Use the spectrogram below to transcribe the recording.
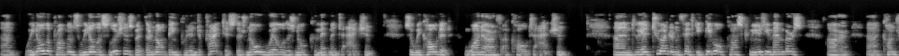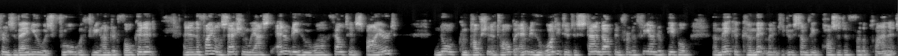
um, we know the problems, we know the solutions, but they're not being put into practice. There's no will, there's no commitment to action. So we called it One Earth, a call to action. And we had 250 people plus community members. Our uh, conference venue was full with 300 folk in it. And in the final session, we asked anybody who felt inspired no compulsion at all, but anybody who wanted to, to stand up in front of 300 people and make a commitment to do something positive for the planet.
